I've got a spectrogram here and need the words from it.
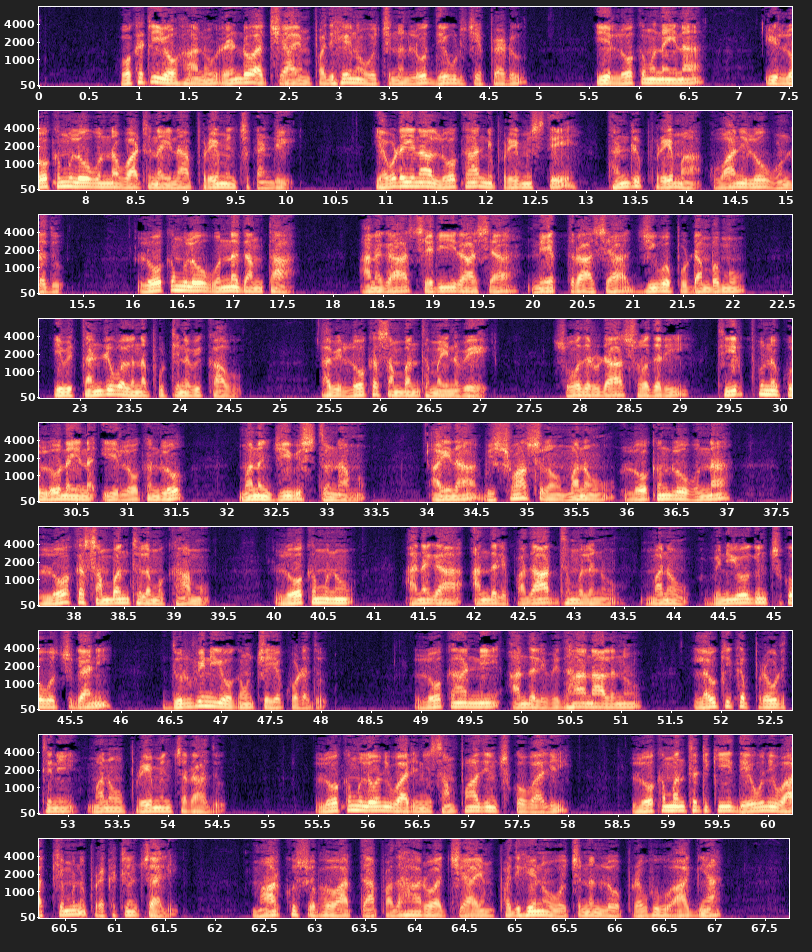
ఒకటి యోహాను రెండో అధ్యాయం పదిహేనో వచనంలో దేవుడు చెప్పాడు ఈ లోకమునైనా ఈ లోకములో ఉన్న వాటినైనా ప్రేమించకండి. ఎవడైనా లోకాన్ని ప్రేమిస్తే తండ్రి ప్రేమ వానిలో ఉండదు. లోకములో ఉన్నదంతా అనగా శరీరాశ నేత్రాశ జీవపు డంబము ఇవి తండ్రి వలన పుట్టినవి కావు. అవి లోక సంబంధమైనవే. సోదరుడా సోదరి తీర్పునకు లోనైన ఈ లోకంలో మనం జీవిస్తున్నాము. అయినా విశ్వాసులం మనం లోకంలో ఉన్న లోక సంబంధులము కాము. లోకమును అనగా అందలి పదార్థములను మనం వినియోగించుకోవచ్చు గాని దుర్వినియోగం చేయకూడదు. లోకాన్ని అందలి విధానాలను లౌకిక ప్రవృత్తిని మనం ప్రేమించరాదు. లోకములోని వారిని సంపాదించుకోవాలి లోకమంతటికీ దేవుని వాక్యమును ప్రకటించాలి. మార్కు శుభవార్త పదహారో అధ్యాయం పదిహేనో వచనంలో ప్రభువు ఆజ్ఞ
